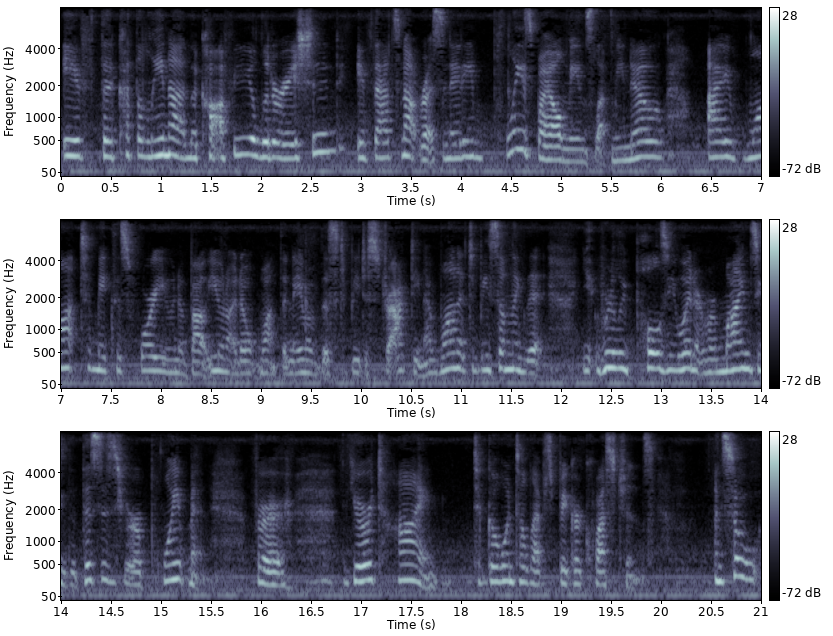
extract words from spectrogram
if the Catalina and the coffee alliteration, if that's not resonating, please by all means let me know. I want to make this for you and about you, and I don't want the name of this to be distracting. I want it to be something that really pulls you in and reminds you that this is your appointment for your time to go into life's bigger questions. And so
